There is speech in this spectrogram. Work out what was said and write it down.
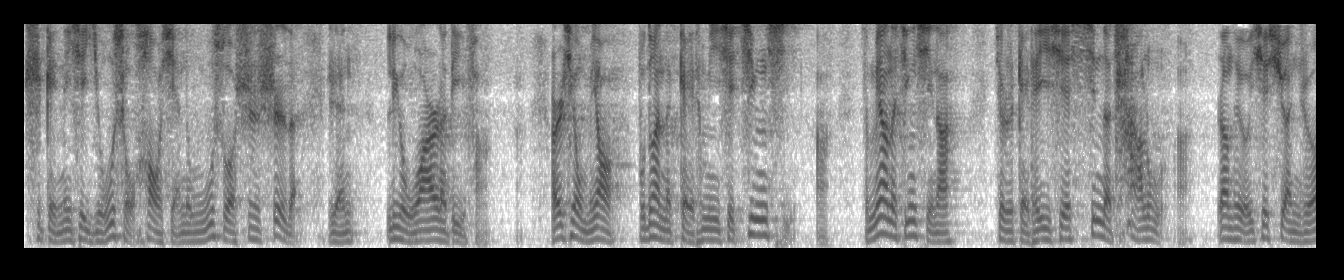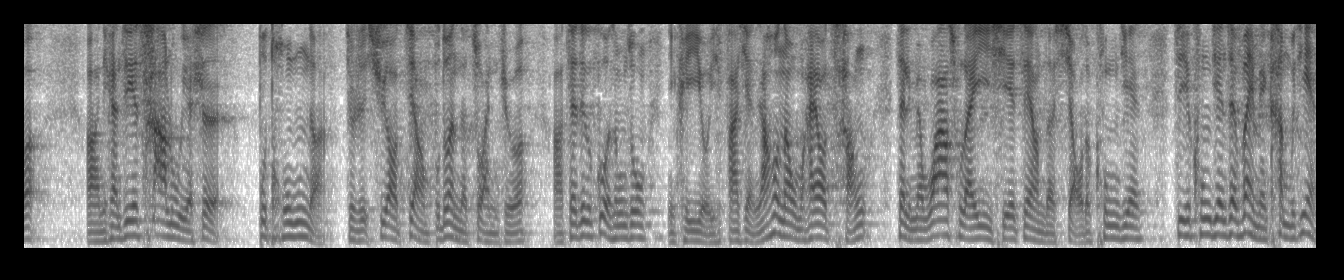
是给那些游手好闲的、无所事事的人遛弯儿的地方。而且我们要不断的给他们一些惊喜啊。怎么样的惊喜呢？就是给他一些新的岔路啊，让他有一些选择啊。你看这些岔路也是不通的，就是需要这样不断的转折啊。在这个过程中，你可以有一些发现。然后呢，我们还要藏在里面挖出来一些这样的小的空间，这些空间在外面看不见，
